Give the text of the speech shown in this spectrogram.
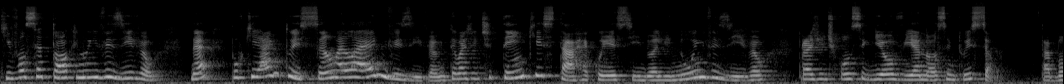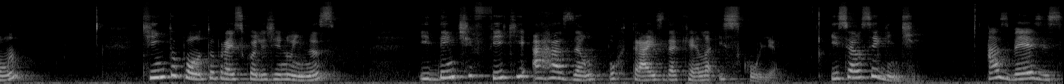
que você toque no invisível, né? Porque a intuição, ela é invisível. Então, a gente tem que estar reconhecido ali no invisível para a gente conseguir ouvir a nossa intuição, tá bom? Quinto ponto para escolhas genuínas: identifique a razão por trás daquela escolha. Isso é o seguinte: às vezes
